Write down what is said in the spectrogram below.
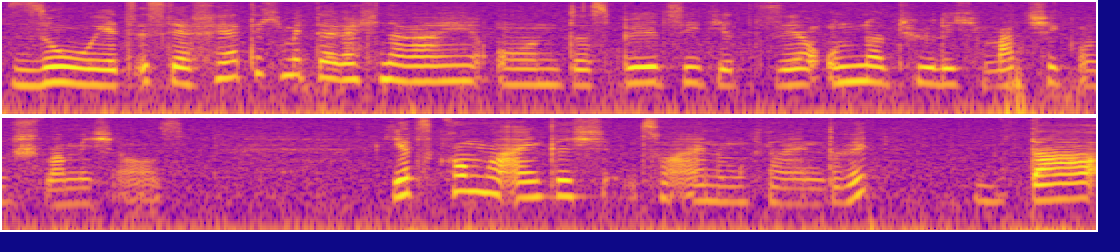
So, jetzt ist er fertig mit der Rechnerei und das Bild sieht jetzt sehr unnatürlich, matschig und schwammig aus. Jetzt kommen wir eigentlich zu einem kleinen Trick. Da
